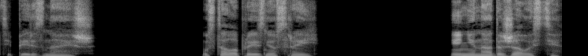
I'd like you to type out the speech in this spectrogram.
Теперь знаешь. Устало произнес Рэй. И не надо жалости.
